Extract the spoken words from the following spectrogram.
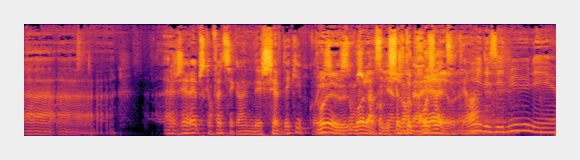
à, à à gérer parce qu'en fait c'est quand même des chefs d'équipe quoi. Ouais, Ils- ont, voilà, c'est des chefs de derrière, projet, etc. oui, les élus, les.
